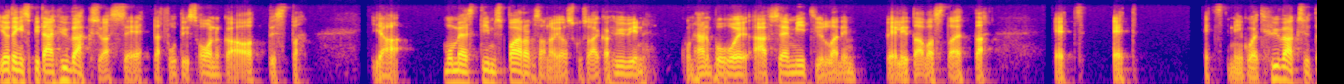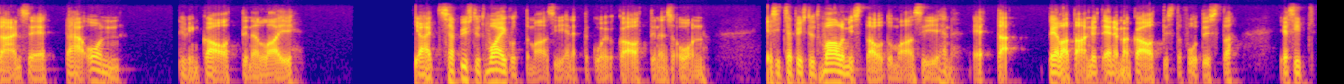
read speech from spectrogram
jotenkin pitää hyväksyä se, että futis on kaoottista. Ja mun mielestä Tim Sparv sanoi joskus aika hyvin, kun hän puhui FC Midtjyllandin pelitavasta, että et, et, et, niin kuin, että hyväksytään se, että tämä on hyvin kaoottinen laji ja että sä pystyt vaikuttamaan siihen, että kuinka kaoottinen se on. Ja sitten sä pystyt valmistautumaan siihen, että pelataan nyt enemmän kaoottista futista. Ja sitten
